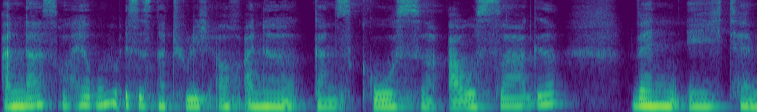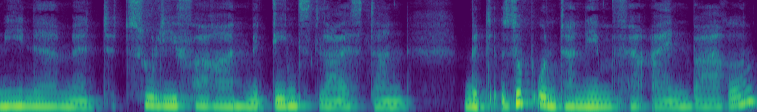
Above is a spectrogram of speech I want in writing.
Andersherum ist es natürlich auch eine ganz große Aussage, wenn ich Termine mit Zulieferern, mit Dienstleistern, mit Subunternehmen vereinbare,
